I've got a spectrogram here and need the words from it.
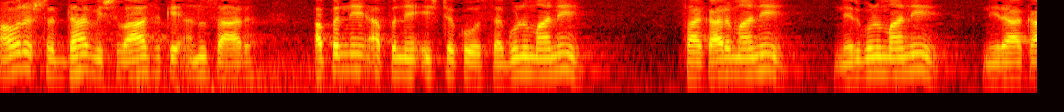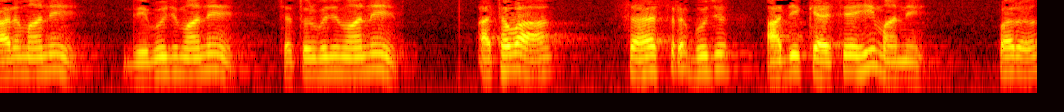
और श्रद्धा विश्वास के अनुसार अपने अपने इष्ट को सगुण माने, साकार माने निर्गुण माने, निराकार माने, द्विभुज माने, चतुर्भुज माने, अथवा सहस्रभुज आदि कैसे ही माने, पर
